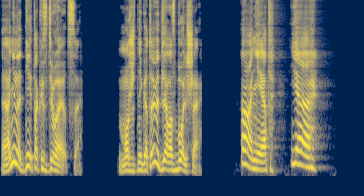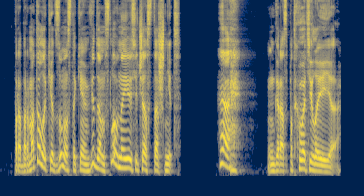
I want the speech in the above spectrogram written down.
а они над ней так издеваются. Может, не готовить для вас больше? «О, нет, я...» Пробормотала Кидзуна с таким видом, словно её сейчас стошнит. «Ах!» Грасс подхватила её.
